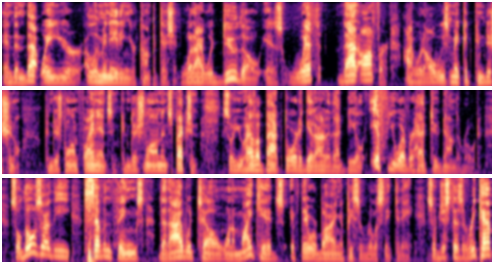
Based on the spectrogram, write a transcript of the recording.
And then that way you're eliminating your competition. What I would do though is with that offer, I would always make it conditional conditional on financing, conditional on inspection. So you have a back door to get out of that deal if you ever had to down the road. So those are the seven things that I would tell one of my kids if they were buying a piece of real estate today. So just as a recap,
